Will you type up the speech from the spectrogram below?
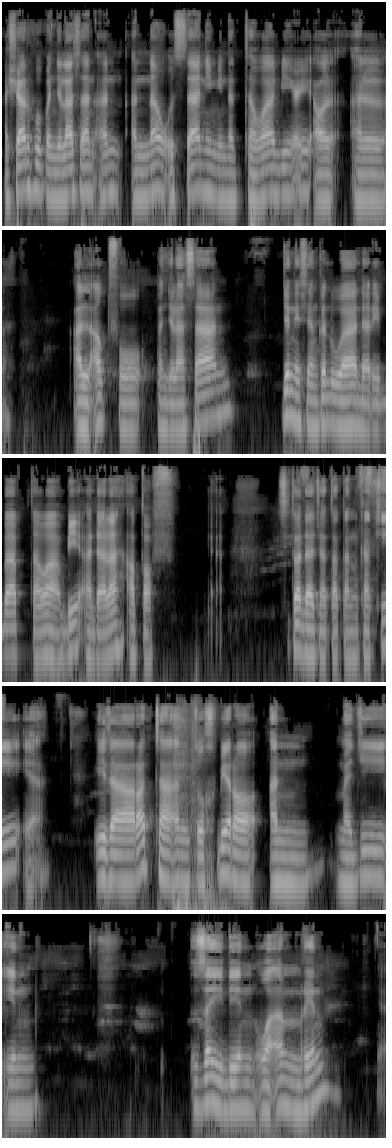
Asyarhu penjelasan an annau usani minat tawabi'i al al al-atfu penjelasan Jenis yang kedua dari bab tawabi adalah atof. Ya. Situ ada catatan kaki ya. Idza ratta an tukhbira an maji'in Zaidin wa Amrin ya,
